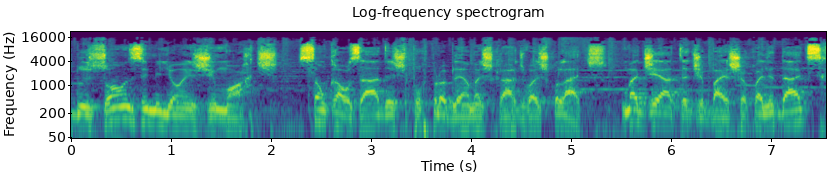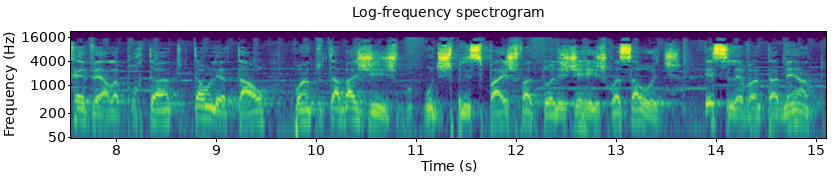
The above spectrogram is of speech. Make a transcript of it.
dos 11 milhões de mortes são causadas por problemas cardiovasculares. Uma dieta de baixa qualidade se revela, portanto, tão letal quanto o tabagismo, um dos principais fatores de risco à saúde. Esse levantamento,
